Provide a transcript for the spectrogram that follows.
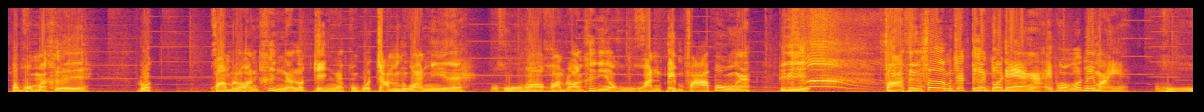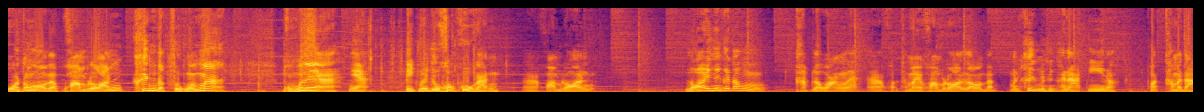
เพราะผมมาเคยรถความร้อนขึ้นนะรถเก่งนะผมก็จำทุกวันนี้เลยโอ้โห พอความร้อนขึ้นเนี่ยโอ้โหควันเต็มฝาโปรงนะพี่พี่ฝาเซ็นเซอร์มันจะเตือนตัวแดงอะไอพวกรถใหม่ๆอะโอ้โหต้องรอแบบความร้อนขึ้นแบบสูงมากๆผมก็เลยอะเนี่ย ติดไว้ดูควบคู่กันอ่าความร้อนร้อยหนึ่งก็ต้องขับระวังแล้วอ่าทำไมความร้อนเราแบบมันขึ้นมาถึงขนาดนี้เนาะเพราะธรรมดา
